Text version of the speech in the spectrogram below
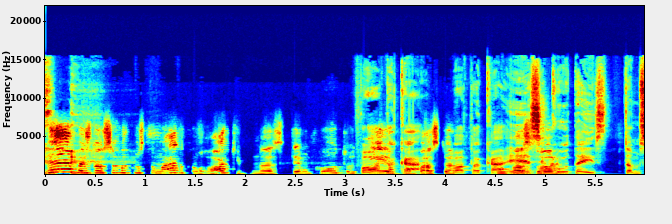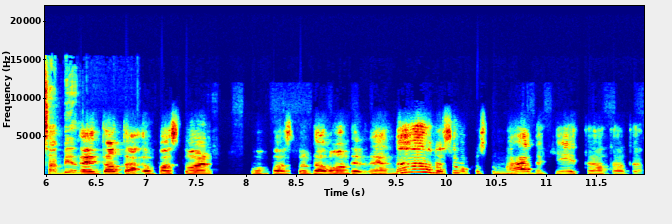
Não, mas nós somos acostumados com rock, nós temos culto aqui. Pode tocar, pastor, pode tocar. Pastor, Esse culto é isso, estamos sabendo. Então tá, o pastor, o pastor da Wonder, né? Não, nós somos acostumados aqui, tal, tal, tal.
